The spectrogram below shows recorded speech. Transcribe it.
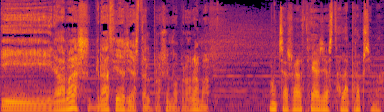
Y nada más, gracias y hasta el próximo programa. Muchas gracias y hasta la próxima.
